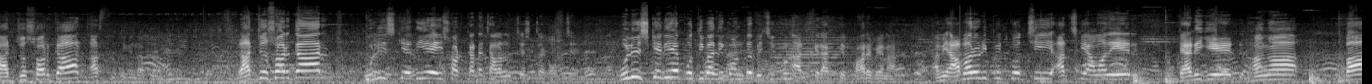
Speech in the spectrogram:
রাজ্য সরকার রাজ্য সরকার পুলিশকে দিয়ে এই সরকারটা চালানোর চেষ্টা করছে। পুলিশকে দিয়ে প্রতিবাদী কণ্ঠ বেশিক্ষণ আটকে রাখতে পারবে না। আমি আবারও রিপিট করছি, আজকে আমাদের ব্যারিগেড ভাঙা বা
